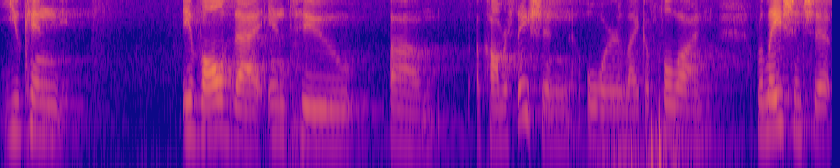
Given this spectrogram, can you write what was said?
you can evolve that into um, a conversation or like a full on relationship.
